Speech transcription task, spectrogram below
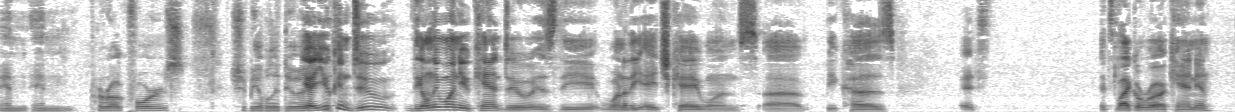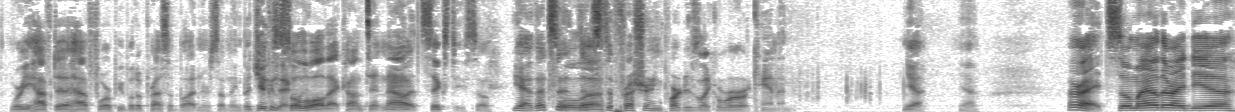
in in heroic fours should be able to do it. Yeah, you can do. The only one you can't do is the one of the HK ones uh, because it's it's like Aurora Canyon where you have to have four people to press a button or something. But you can solo all that content now at 60. So Yeah, that's. We'll, that's uh, the frustrating part is like Aurora Cannon. Yeah, yeah. All right. So my other idea,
